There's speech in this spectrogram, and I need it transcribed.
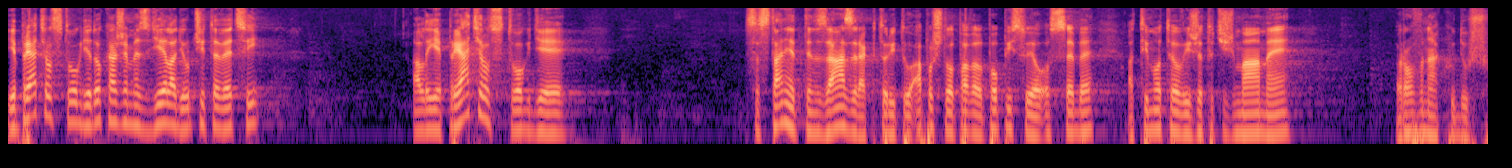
Je priateľstvo, kde dokážeme zdieľať určité veci, ale je priateľstvo, kde sa stane ten zázrak, ktorý tu Apoštol Pavel popisuje o sebe a Timoteovi, že totiž máme rovnakú dušu.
